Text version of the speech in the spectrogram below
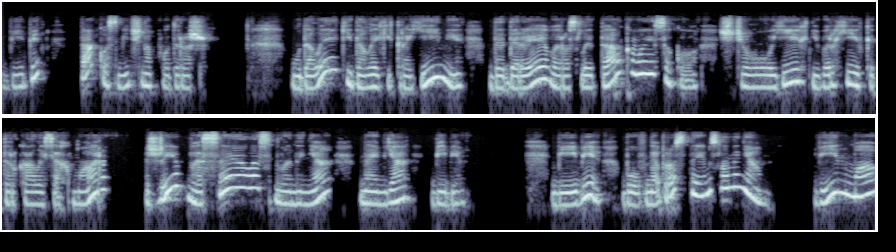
Бібі та космічна подорож. У далекій далекій країні, де дерева росли так високо, що їхні верхівки торкалися хмар, жив веселе слонення на ім'я Бібі. Бібі був непростим слоненням. Він мав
